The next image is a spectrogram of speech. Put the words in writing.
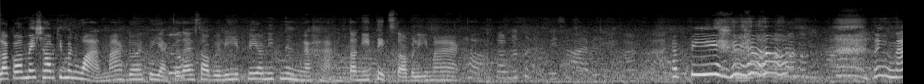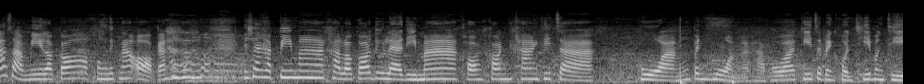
แล้วก็ไม่ชอบที่มันหวานมากด้วยคืออยากจะได้สตรอเบอรี่เปรี้ยวนิดนึงอะค่ะ ตอนนี้ติดสตรอเบอรี่มากค่ะความรู้สึกของพี่ชายเป็นยังไงบ้างคะแฮปปี้นึกถึงหน้าสามีแล้วก็คงนึกหน้าออกอะพี่ชายแฮปปี้มากค่ะแล้วก็ดูแลดีมากเขาค่อนข้างที่จะห่วงเป็นห่วงอะค่ะเพราะว่ากี้จะเป็นคนที่บางที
